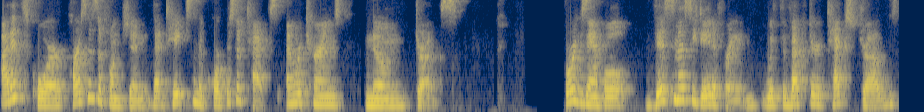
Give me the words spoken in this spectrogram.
At its core, parse is a function that takes in the corpus of text and returns known drugs. For example, this messy data frame with the vector text drugs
